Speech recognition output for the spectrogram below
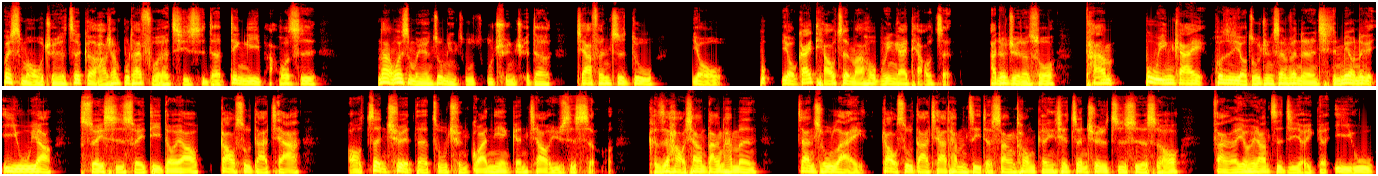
为什么我觉得这个好像不太符合歧视的定义吧？或是那为什么原住民族族群觉得加分制度有不有该调整吗？或不应该调整？他就觉得说他不应该或者有族群身份的人，其实没有那个义务要随时随地都要告诉大家哦，正确的族群观念跟教育是什么。可是好像当他们站出来告诉大家他们自己的伤痛跟一些正确的知识的时候，反而又会让自己有一个义务，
